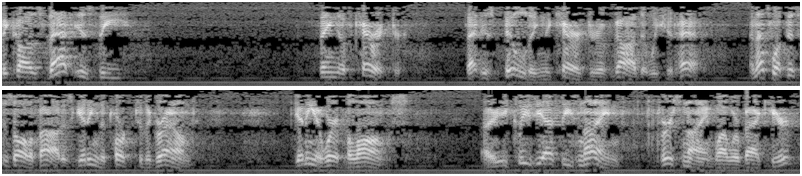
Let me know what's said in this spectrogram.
Because that is the thing of character. That is building the character of God that we should have. And that's what this is all about, is getting the pork to the ground, getting it where it belongs. Uh, Ecclesiastes 9, verse 9, while we're back here.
